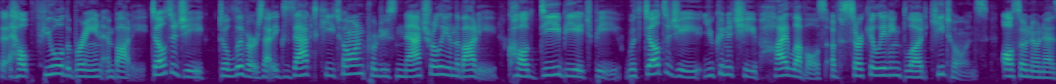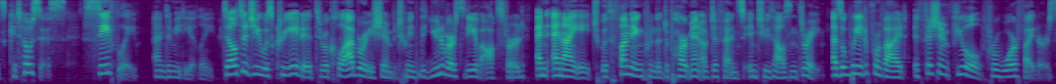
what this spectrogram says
that help fuel the brain and body. Delta G delivers that exact ketone produced naturally in the body called DBHB. With Delta G, you can achieve high levels of circulating blood ketones, also known as ketosis, safely and immediately. Delta G was created through a collaboration between the University of Oxford and NIH with funding from the Department of Defense in 2003 as a way to provide efficient fuel for warfighters.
